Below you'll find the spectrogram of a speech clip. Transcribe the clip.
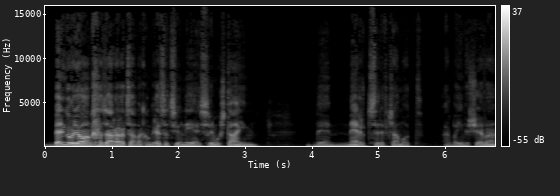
בן גוריון חזר ארצה מהקונגרס הציוני ה-22 במרץ 1947,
